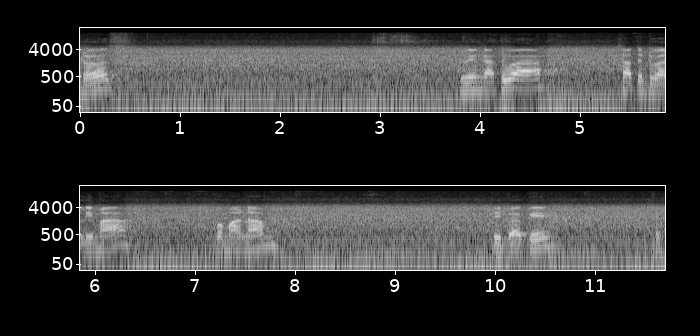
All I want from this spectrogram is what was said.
terus keliling K2 125,6 dibagi 10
